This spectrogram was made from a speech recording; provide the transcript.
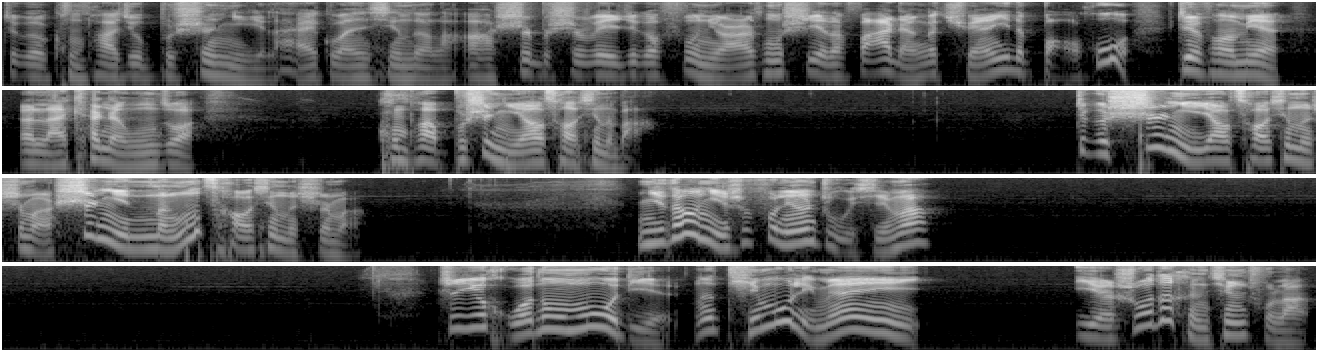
这个恐怕就不是你来关心的了啊，是不是为这个妇女儿童事业的发展和权益的保护这方面呃来开展工作，恐怕不是你要操心的吧？这个是你要操心的事吗？是你能操心的事吗？你当你是妇联主席吗？至于活动目的，那题目里面也说的很清楚了：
